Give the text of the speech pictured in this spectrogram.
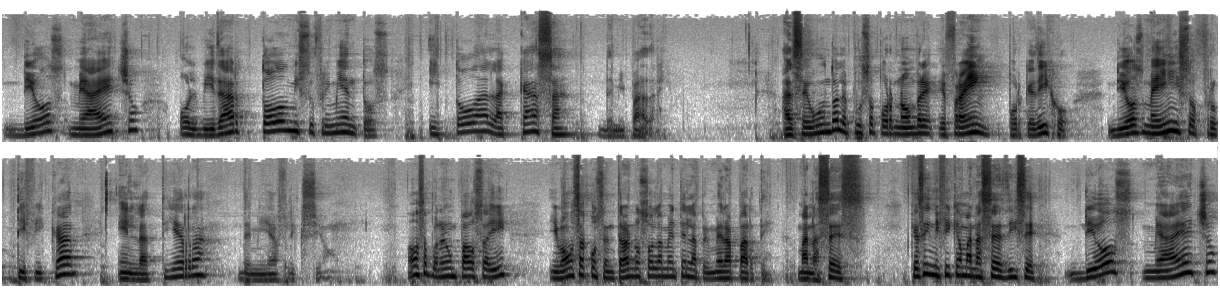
Dios me ha hecho olvidar todos mis sufrimientos y toda la casa de mi padre. Al segundo le puso por nombre Efraín, porque dijo, Dios me hizo fructificar en la tierra de mi aflicción. Vamos a poner un pausa ahí y vamos a concentrarnos solamente en la primera parte, Manasés. ¿Qué significa Manasés? Dice, Dios me ha hecho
